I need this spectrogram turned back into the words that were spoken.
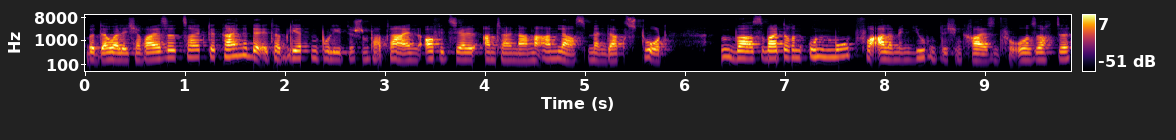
Bedauerlicherweise zeigte keine der etablierten politischen Parteien offiziell Anteilnahme an Lars Mendax Tod, was weiteren Unmut vor allem in jugendlichen Kreisen verursachte,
